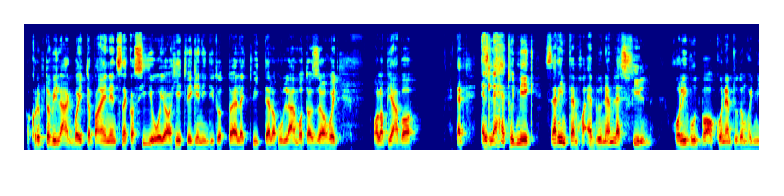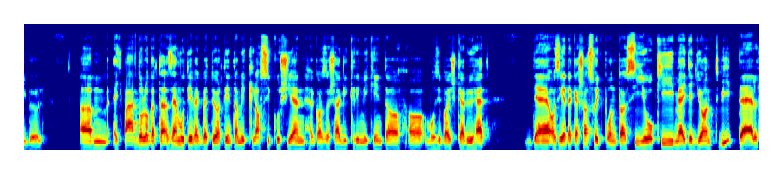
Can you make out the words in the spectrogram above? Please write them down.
A kriptovilágban itt a Binance-nek a CEO-ja a hétvégén indította el egy tweettel a hullámot azzal, hogy alapjában, tehát ez lehet, hogy még szerintem, ha ebből nem lesz film Hollywoodba, akkor nem tudom, hogy miből. Um, egy pár dolog az elmúlt években történt, ami klasszikus ilyen gazdasági krimiként a, a moziba is kerülhet, de az érdekes az, hogy pont a CEO megy egy olyan tweettel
